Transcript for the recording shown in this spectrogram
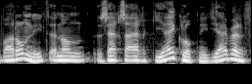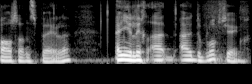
waarom niet? En dan zeggen ze eigenlijk, jij klopt niet, jij bent vals aan het spelen. En je ligt uit, uit de blockchain.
